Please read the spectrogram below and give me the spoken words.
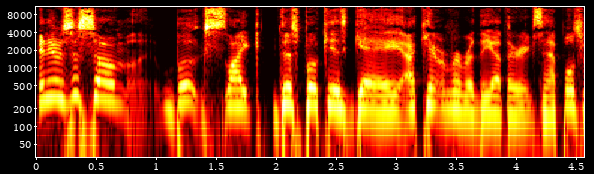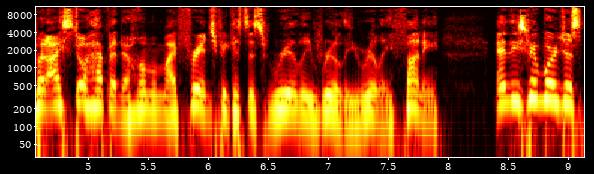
And it was just some books like this book is gay. I can't remember the other examples, but I still have it at home in my fridge because it's really, really, really funny. And these people were just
